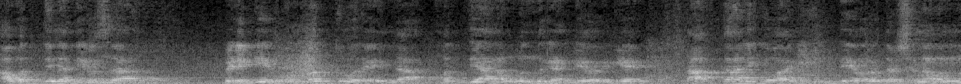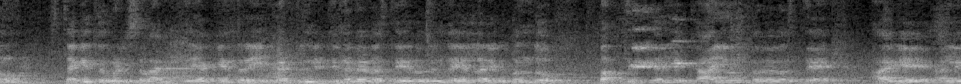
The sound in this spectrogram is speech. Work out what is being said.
ಅವತ್ತಿನ ದಿವಸ ಬೆಳಿಗ್ಗೆ ಒಂಬತ್ತೂವರೆಯಿಂದ ಮಧ್ಯಾಹ್ನ ಒಂದು ಗಂಟೆಯವರೆಗೆ ತಾತ್ಕಾಲಿಕವಾಗಿ ದೇವರ ದರ್ಶನವನ್ನು ಸ್ಥಗಿತಗೊಳಿಸಲಾಗಿದೆ. ಯಾಕೆಂದ್ರೆ ಈ ಕಟ್ಟುನಿಟ್ಟಿನ ವ್ಯವಸ್ಥೆ ಇರೋದ್ರಿಂದ ಎಲ್ಲರಿಗೂ ಬಂದು ಭಕ್ತರಿಗೆ ಅಲ್ಲಿ ಕಾಯುವಂಥ ವ್ಯವಸ್ಥೆ, ಹಾಗೆ ಅಲ್ಲಿ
